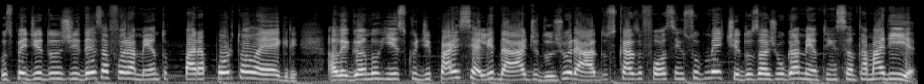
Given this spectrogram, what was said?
os pedidos de desaforamento para Porto Alegre, alegando o risco de parcialidade dos jurados caso fossem submetidos a julgamento em Santa Maria.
